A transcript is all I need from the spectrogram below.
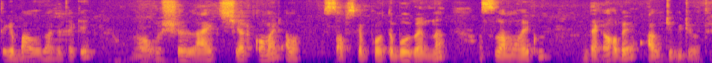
থেকে ভালো লাগে থাকে অবশ্যই লাইক শেয়ার কমেন্ট এবং সাবস্ক্রাইব করতে বলবেন না। আসসালামু আলাইকুম। দেখা হবে আরেকটি ভিডিওতে।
